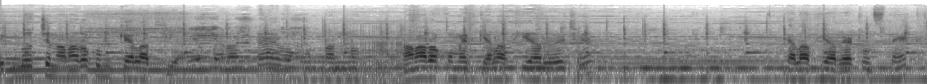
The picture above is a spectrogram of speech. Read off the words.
এগুলো হচ্ছে নানা রকম ক্যালাথিয়া। এবং অন্যান্য নানা রকমের ক্যালাথিয়া রয়েছে। ক্যালাথিয়া র্যাটল স্নেক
